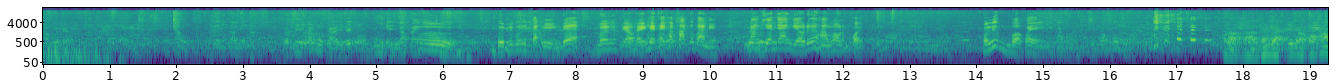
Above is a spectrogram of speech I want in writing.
เอาไว้แล้ว เจ้าเป็นเจ้าเลยเนาะ วันนี้แล้วพวกกายจะได้ออกยูทูเขียนบเจ้าไปเออ เปิดไปเบิ่งตะเองเด้อเบิ่งเดี๋ยวให้เฮ็ดให้คักๆเด้อบ้านนี้นั่งเขียนอย่างเดียวเด้อห้ามเว้าน้ำข่อยข่อยลืมบอกไว้สำหรับอ่าท่านญาติพี่น้องของเฮา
